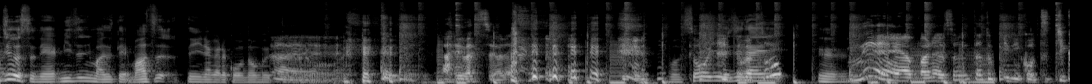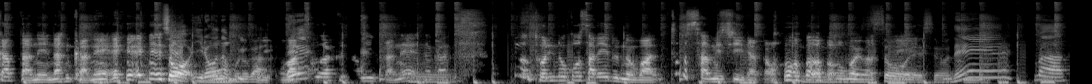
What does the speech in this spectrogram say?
ジュースね、水に混ぜて、まずって言いながらこう飲むっていう、はいあ ありますよね。の もうそういう時代に。うんねえ、やっぱね、そういった時にこう培ったね、なんかね、そう、いろんなものが。ね。ワクワクというかね、なんか、取り残されるのはちょっと寂しいなと思います、ね。そうですよね。まあ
